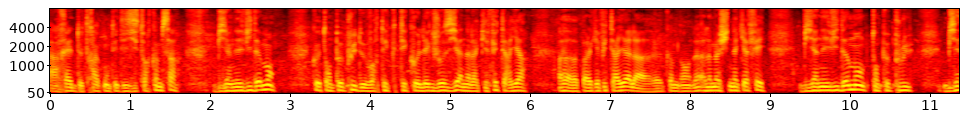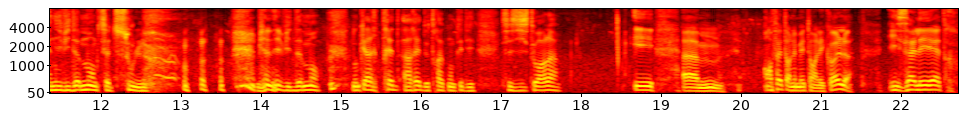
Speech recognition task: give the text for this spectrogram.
arrête de te raconter des histoires comme ça. Bien évidemment que t'en peux plus de voir tes, collègues Josiane à la cafétéria, euh, pas la cafétéria là, euh, comme dans la, machine à café. Bien évidemment que t'en peux plus. Bien évidemment que ça te saoule. Bien évidemment. Donc arrête, arrête de te raconter ces histoires-là. Et en fait, en les mettant à l'école, ils allaient être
